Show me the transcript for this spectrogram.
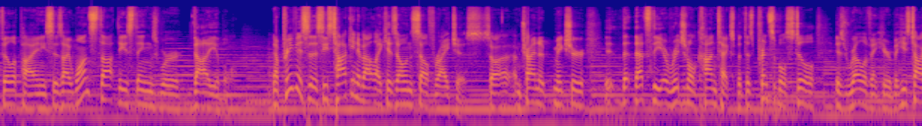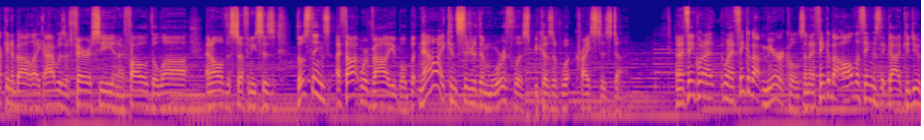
Philippi and he says, I once thought these things were valuable now, previous to this, he's talking about like his own self righteous. So uh, I'm trying to make sure that that's the original context, but this principle still is relevant here. But he's talking about like I was a Pharisee and I followed the law and all of this stuff. And he says, Those things I thought were valuable, but now I consider them worthless because of what Christ has done. And I think when I, when I think about miracles and I think about all the things that God could do,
